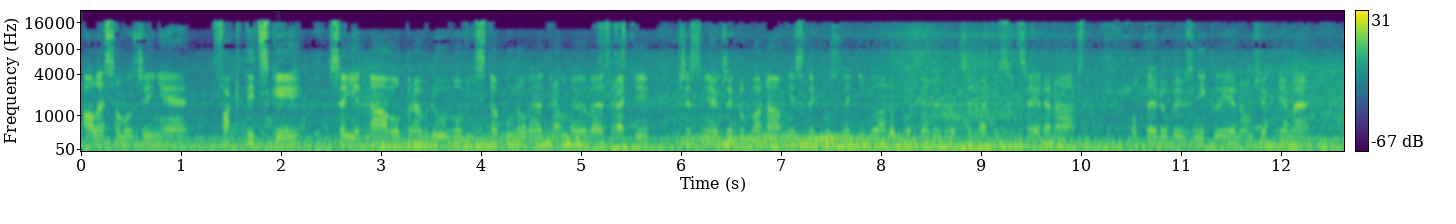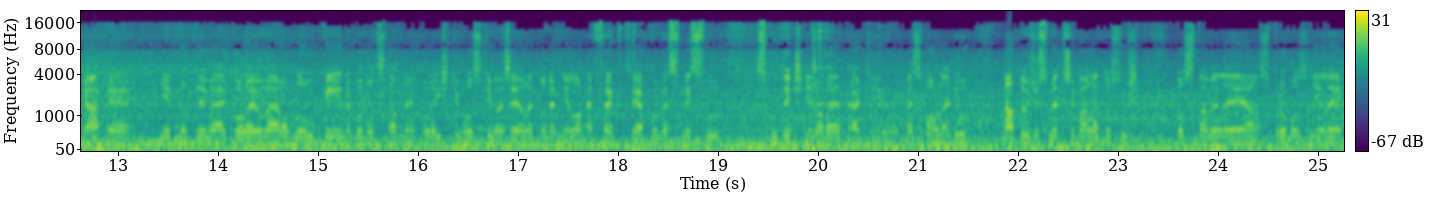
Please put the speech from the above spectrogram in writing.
ale samozřejmě fakticky se jedná opravdu o výstavbu nové tramvajové trati, přesně jak řekl pan náměstek, poslední byla do Podvavy v roce 2011. Od té doby vznikly jenom, řekněme, nějaké jednotlivé kolejové oblouky nebo odstavné kolejiště v Hostivaři, ale to nemělo efekt jako ve smyslu skutečně nové trati. Jo. Bez ohledu na to, že jsme třeba letos už postavili a zprovoznili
